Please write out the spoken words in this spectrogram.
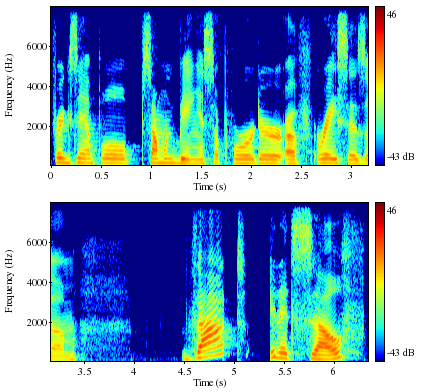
For example, someone being a supporter of racism. That in itself,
